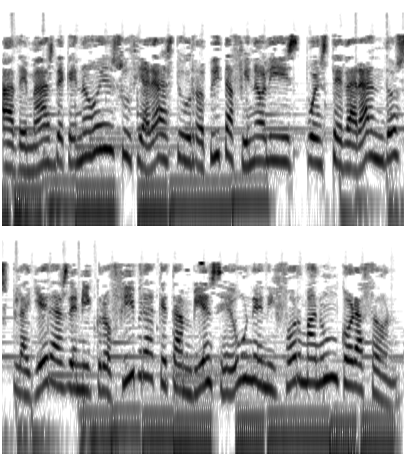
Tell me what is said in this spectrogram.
Además de que no ensuciarás tu ropita finolis, pues te darán dos playeras de microfibra que también se unen y forman un corazón.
